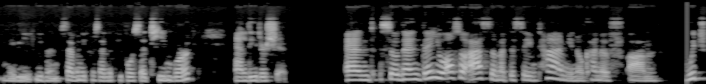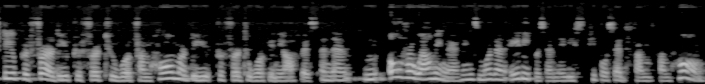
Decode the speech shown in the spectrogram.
maybe even 70% of people said teamwork and leadership. And so then, then you also ask them at the same time, you know, kind of, um, which do you prefer? Do you prefer to work from home or do you prefer to work in the office? And then overwhelmingly, I think it's more than 80% maybe people said from, from home.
